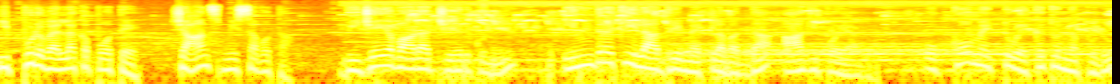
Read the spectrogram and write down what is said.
ఇప్పుడు వెళ్ళకపోతే ఛాన్స్ మిస్ అవుతా. విజయవాడ చేరుకుని ఇంద్రకీలాద్రి మెట్ల వద్ద ఆగిపోయాడు ఒక్కో మెట్టు ఎక్కుతున్నప్పుడు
